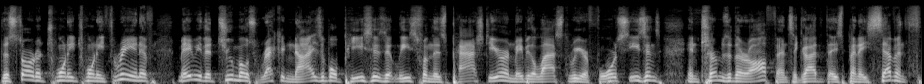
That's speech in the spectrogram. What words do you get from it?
the start of 2023 and if maybe the two most recognizable pieces, at least from this past year and maybe the last three or four seasons, in terms of their offense, a guy that they spent a seventh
